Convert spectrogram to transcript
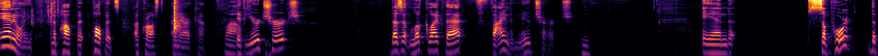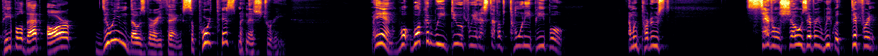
annually in the pulpit, pulpits across America. Wow. If your church doesn't look like that, find a new church. Hmm. And support the people that are doing those very things. Support this ministry. Man, what, what could we do if we had a staff of 20 people? And we produced several shows every week with different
